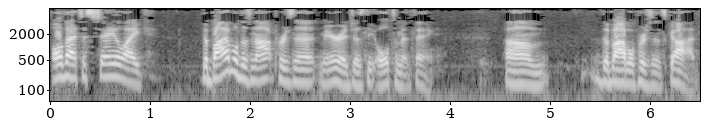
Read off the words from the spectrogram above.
all that to say, like, the Bible does not present marriage as the ultimate thing. Um, the Bible presents God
